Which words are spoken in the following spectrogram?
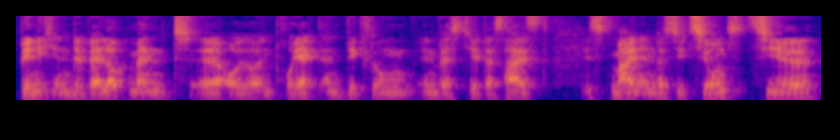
Bin ich in Development äh, oder in Projektentwicklung investiert? Das heißt, ist mein Investitionsziel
